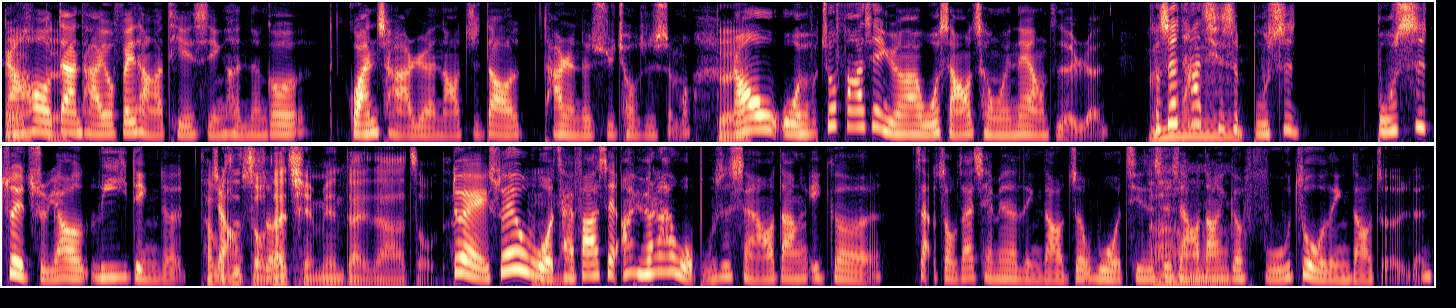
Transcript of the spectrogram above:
然后但他又非常的贴心，很能够。观察人，然后知道他人的需求是什么。对然后我就发现，原来我想要成为那样子的人，可是他其实不是，嗯、不是最主要 leading 的角色。他不是走在前面带着大家走的。对，所以我才发现、嗯、啊，原来我不是想要当一个在走在前面的领导者，我其实是想要当一个辅佐领导者的人。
